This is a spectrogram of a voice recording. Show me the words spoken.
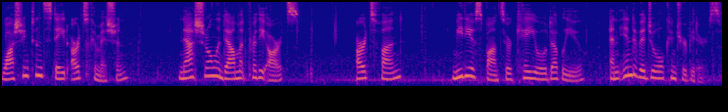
Washington State Arts Commission, National Endowment for the Arts, Arts Fund, media sponsor KUOW, and individual contributors.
